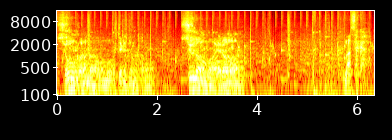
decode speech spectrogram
召喚など目的のため手段は選ばない。まさか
